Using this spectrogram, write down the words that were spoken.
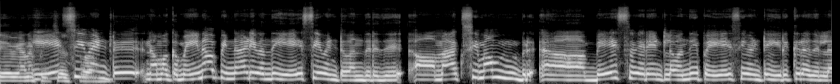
தேவையான ஏசி வெண்ட் நமக்கு மெயினா பின்னாடி வந்து ஏசி வெண்ட் வந்துருது. மேக்ஸிமம் பேஸ் வேரியண்ட்ல வந்து இப்போ ஏசி வெண்ட் இருக்கிறது இல்ல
